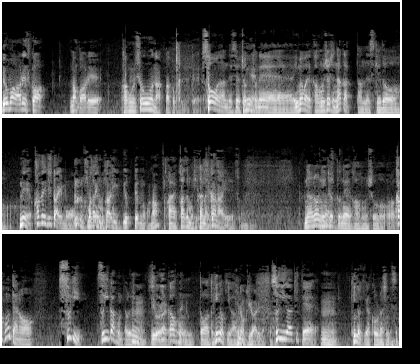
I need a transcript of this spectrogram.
でもまあ、あれですか？なんかあれ、花粉症になったとか言って。そうなんですよ。ちょっとね、今まで花粉症じゃなかったんですけど、ねえ、風邪自体も、まあ、前回言ってるのかな？はい、風邪もひかないですしひかないんですよね。なのにちょっとね、花粉症。花粉ってあの、杉、杉花粉ってあるでしょ、うん杉花粉とあとヒノキがある。ヒノキがありますね杉が来て、うん。ヒノキが来るらしいんですよ。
